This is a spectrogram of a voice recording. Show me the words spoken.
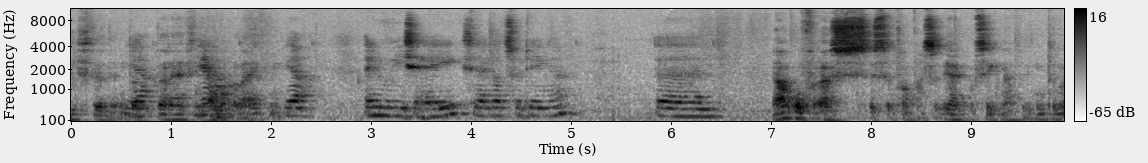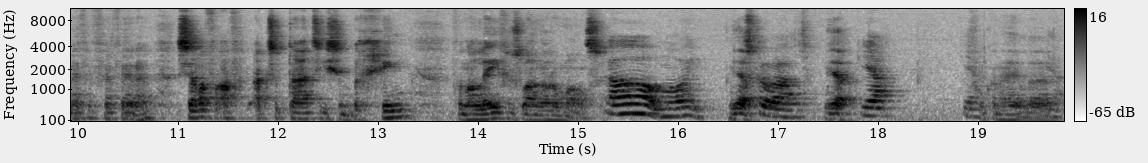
liefde, dat, Ja. daar heeft hij Ja. helemaal gelijk in. ja. En Louise Hay zei dat soort dingen. Ehm, Nou, of als, is- van, was, ja, wat zie ik nou, ik moet hem even ver- verder. Zelfacceptatie is een begin van een levenslange romance. oh, mooi. Ja, Oscar Wilde. ja, Ja. Ja. vond ik een hele... Ja.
